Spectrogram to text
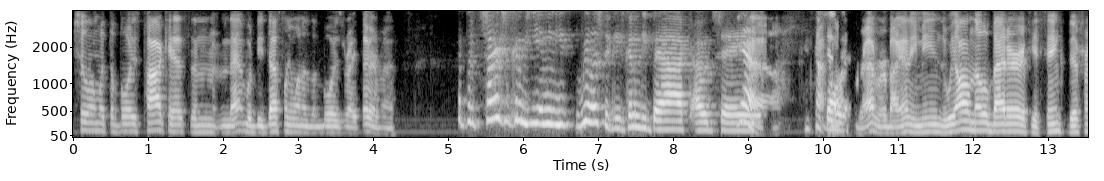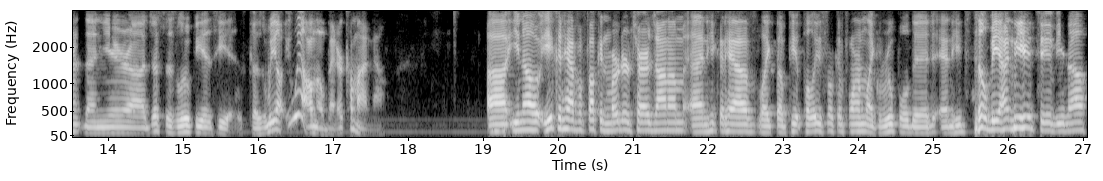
chilling with the boys podcast, and that would be definitely one of the boys right there, man. But Cyrax is going to be. I mean, he realistically, he's going to be back. I would say. Yeah, he's not gone forever by any means. We all know better. If you think different, then you're uh, just as loopy as he is, because we all, we all know better. Come on now. Uh, you know, he could have a fucking murder charge on him, and he could have like the police looking for him, like Rupel did, and he'd still be on YouTube. You know,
